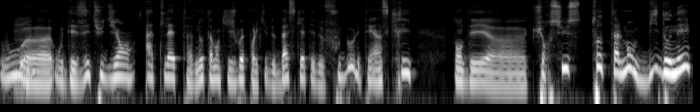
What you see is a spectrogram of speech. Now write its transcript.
où, euh, où des étudiants athlètes, notamment qui jouaient pour l'équipe de basket et de football, étaient inscrits dans des euh, cursus totalement bidonnés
